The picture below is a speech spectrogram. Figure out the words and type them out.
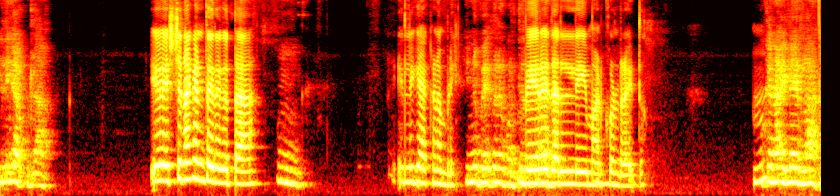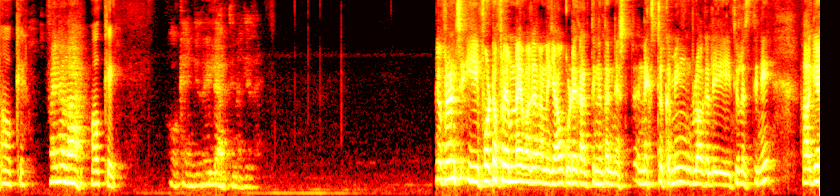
ಇಲ್ಲಿಗೆ ಹಾಕ್ಬಿಡ್ಲಾ? ಅಯ್ಯೋ ಎಷ್ಟು ಚೆನ್ನಾಗಿ ಕಾಣ್ತಾ ಇದೆ ಗೊತ್ತಾ? ಹ್ಞೂ ಇಲ್ಲಿಗೆ ಹಾಕೋಣ ಬಿಡಿ. ಇನ್ನು ಬೇರೆ ಬೇರೆ ಬೇರೆದಲ್ಲಿ ಮಾಡ್ಕೊಂಡ್ರಾಯ್ತು. ಓಕೆನಾ? ಇಲ್ಲೇ ಇರಲಾ? ಓಕೆ. ಫೈನಲಾ ಓಕೆ. ಓಕೆ ಹಂಗಿದ್ರೆ ಇಲ್ಲೇ ಹಾಕ್ತೀನಿ ಹಾಗಿದ್ರೆ. ಓಕೆ ಫ್ರೆಂಡ್ಸ್ ಈ ಫೋಟೋ ಫ್ರೇಮ್ನ ಇವಾಗ ನಾನು ಯಾವ ಗೋಡೆಗೆ ಹಾಕ್ತೀನಿ ಅಂತ ನೆಕ್ಸ್ಟ್ ನೆಕ್ಸ್ಟ್ ಕಮಿಂಗ್ ವ್ಲಾಗಲ್ಲಿ ತಿಳಿಸ್ತೀನಿ. ಹಾಗೆ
